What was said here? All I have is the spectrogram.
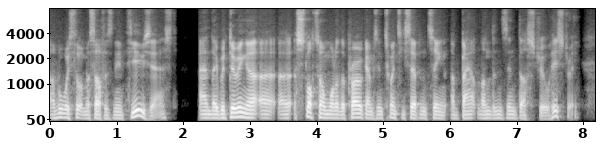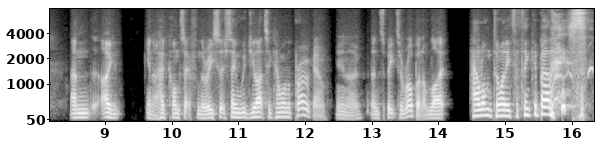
I've always thought of myself as an enthusiast. And they were doing a, a, a slot on one of the programs in 2017 about London's industrial history. And I you know, had contact from the research saying, "Would you like to come on the program?" You know, and speak to Robin. I'm like, "How long do I need to think about this?"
